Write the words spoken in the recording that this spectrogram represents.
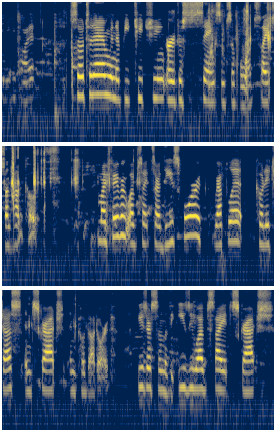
Be quiet? So today I'm going to be teaching or just saying some simple websites on how to code. My favorite websites are these four Replit, CodeHS, and Scratch, and Code.org. These are some of the easy websites, Scratch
